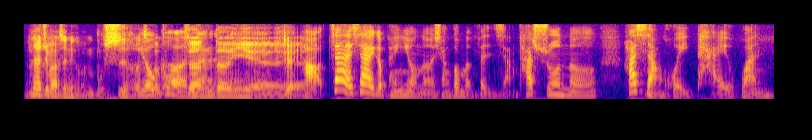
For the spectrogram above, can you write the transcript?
那就表示你很不适合这个工作，真的耶，对。好，再来下一个朋友呢，想跟我们分享，他说呢，他想回台湾。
